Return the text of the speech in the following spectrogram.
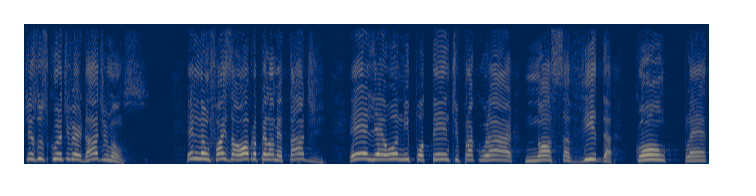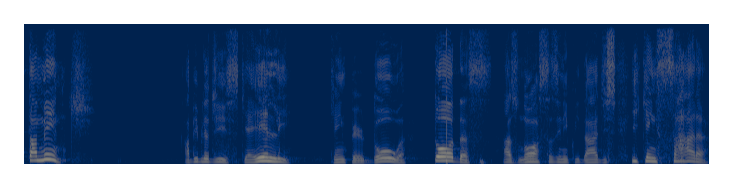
Jesus cura de verdade, irmãos. Ele não faz a obra pela metade. Ele é onipotente para curar nossa vida completamente. A Bíblia diz que é Ele quem perdoa todas as nossas iniquidades e quem sara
